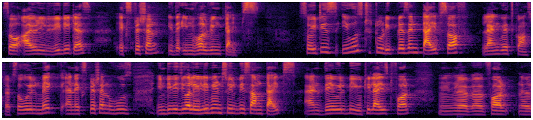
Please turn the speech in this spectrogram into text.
so I will read it as expression is the involving types. So, it is used to represent types of language constructs. So, we will make an expression whose individual elements will be some types and they will be utilized for um, uh, for uh,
